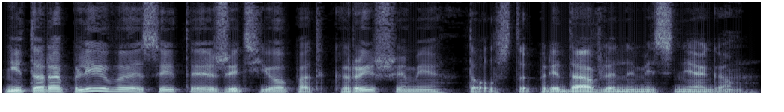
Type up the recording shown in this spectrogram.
неторопливое сытое житье под крышами, толсто придавленными снегом.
